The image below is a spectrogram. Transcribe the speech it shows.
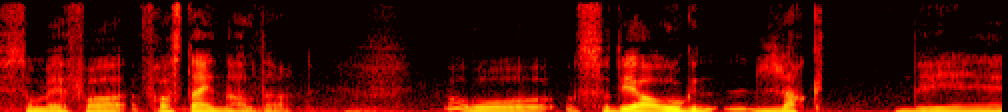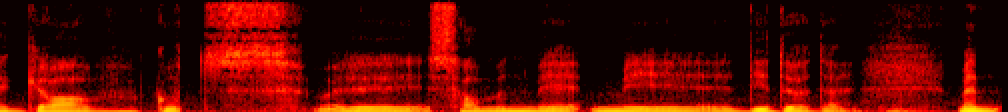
som er fra, fra steinalderen. Og, så de har òg lagt ned gravgods eh, sammen med, med, de døde. Men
